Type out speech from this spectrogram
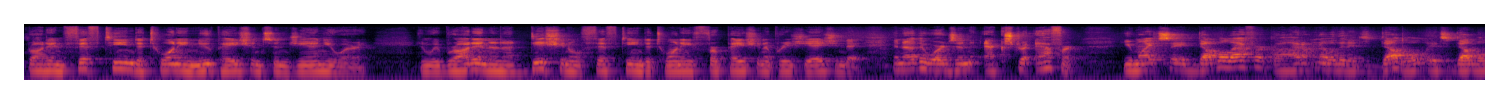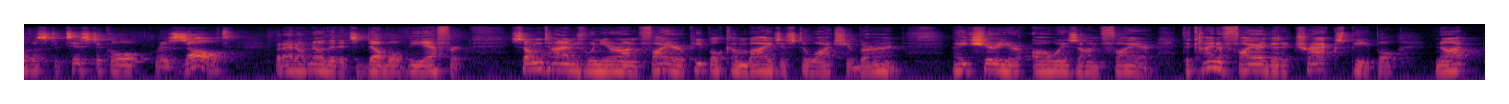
brought in 15 to 20 new patients in January, and we brought in an additional 15 to 20 for Patient Appreciation Day. In other words, an extra effort. You might say double effort. Well, I don't know that it's double, it's double the statistical result, but I don't know that it's double the effort. Sometimes when you're on fire, people come by just to watch you burn. Make sure you're always on fire. The kind of fire that attracts people, not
